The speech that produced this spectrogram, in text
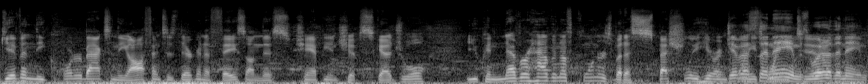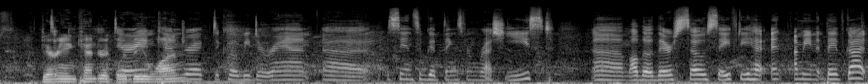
Given the quarterbacks and the offenses they're going to face on this championship schedule, you can never have enough corners, but especially here in Give us the names. What are the names? Derion Kendrick would be Derion one. Kendrick, Jacoby Durant, uh, seeing some good things from Russ Yeast. Um, although they're so safety, he- and I mean they've got.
